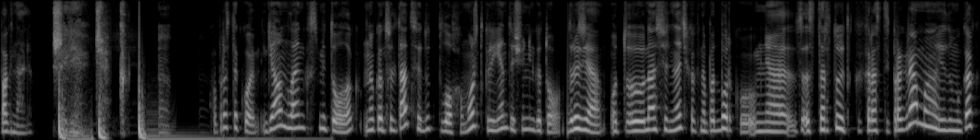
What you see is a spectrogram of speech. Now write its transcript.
Погнали. Шире. Вопрос такой. Я онлайн-косметолог, но консультации идут плохо. Может, клиент еще не готов. Друзья, вот у нас сегодня, знаете, как на подборку, у меня стартует как раз таки программа. Я думаю, как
